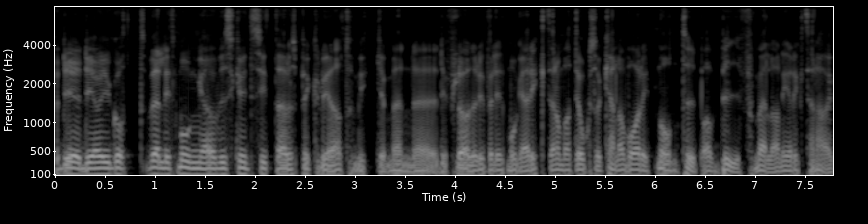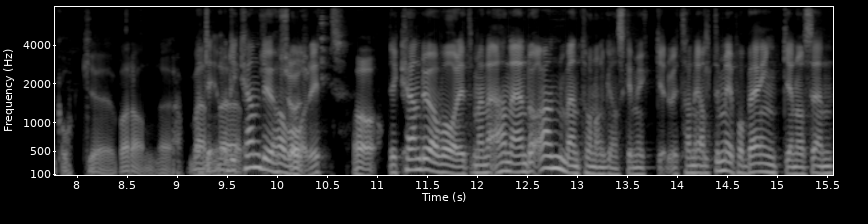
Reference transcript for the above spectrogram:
För det, det har ju gått väldigt många, och vi ska inte sitta här och spekulera allt för mycket, men eh, det flödar ju väldigt många rykten om att det också kan ha varit någon typ av beef mellan Erik Ten Hag och eh, Varann. eh, Men, det, och det eh, kan det ju ha kör. varit. Ja, Det kan det ju ha varit, men han har ändå använt honom ganska mycket. Du vet, han är alltid med på bänken och sen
